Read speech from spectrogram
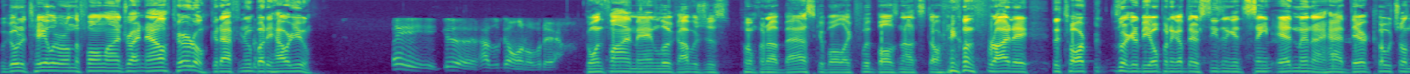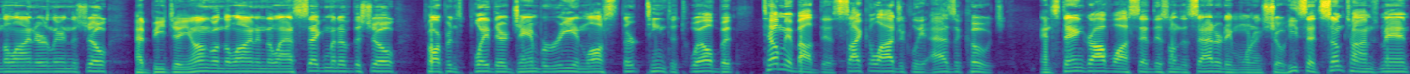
We go to Taylor on the phone lines right now. Turtle, good afternoon, buddy. How are you? Hey, good. How's it going over there? Going fine, man. Look, I was just pumping up basketball. Like football's not starting on Friday. The Tarpons are going to be opening up their season against St. Edmund. I had their coach on the line earlier in the show. Had BJ Young on the line in the last segment of the show. Tarpons played their jamboree and lost 13 to 12. But tell me about this psychologically as a coach. And Stan Gravois said this on the Saturday morning show. He said sometimes, man,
